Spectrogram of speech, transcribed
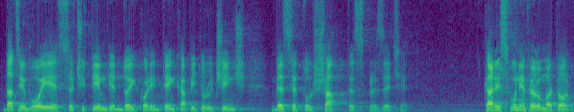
Dați-mi voie să citim din 2 Corinteni, capitolul 5, versetul 17, care spune în felul următor,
